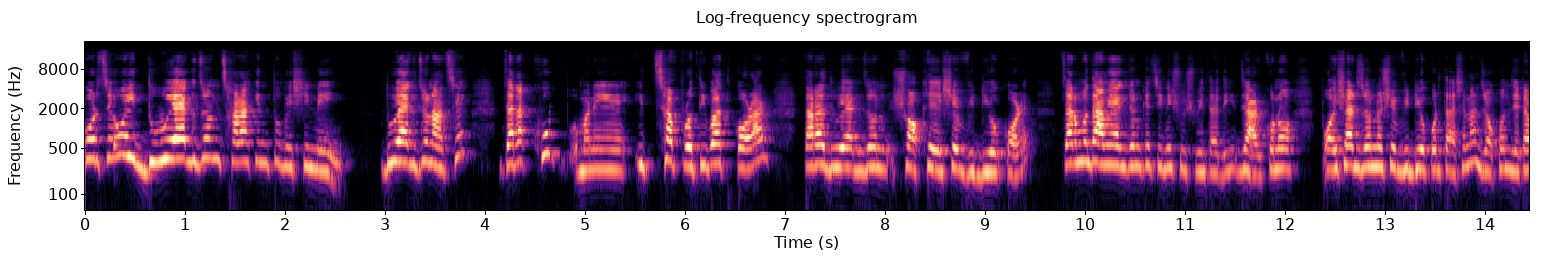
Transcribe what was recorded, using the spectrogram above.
করছে, ওই দু একজন ছাড়া কিন্তু বেশি নেই। দু একজন আছে, যারা খুব মানে ইচ্ছা প্রতিবাদ করার, তারা দু একজন শখে এসে ভিডিও করে। যার মধ্যে আমি একজনকে চিনি, সুস্মিতা দি, যার কোনো পয়সার জন্য সে ভিডিও করতে আসে না। যখন যেটা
